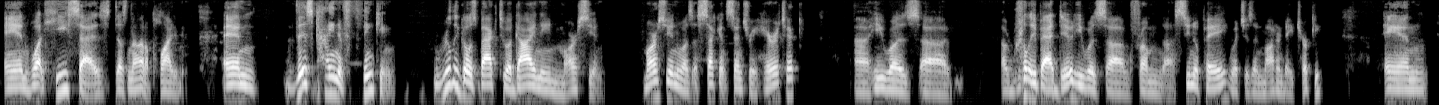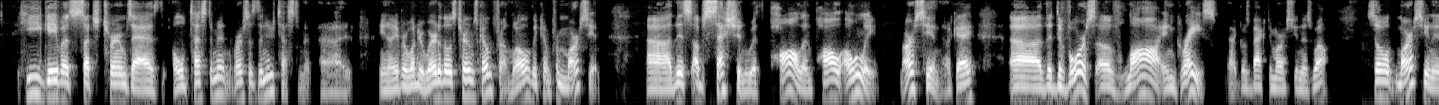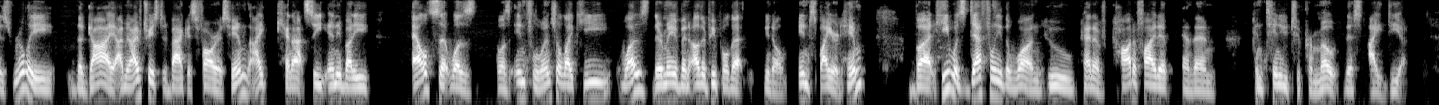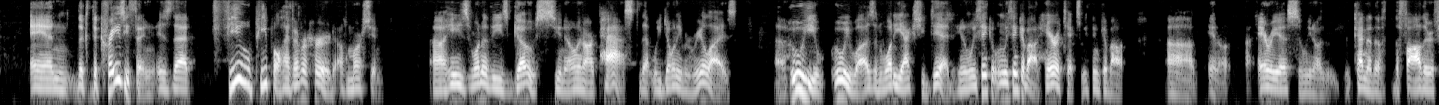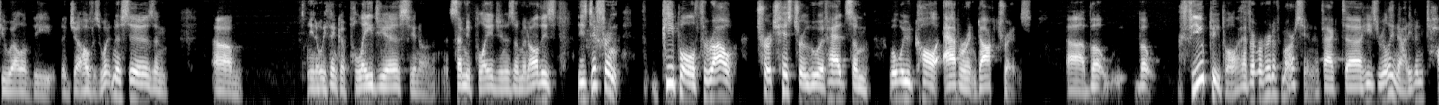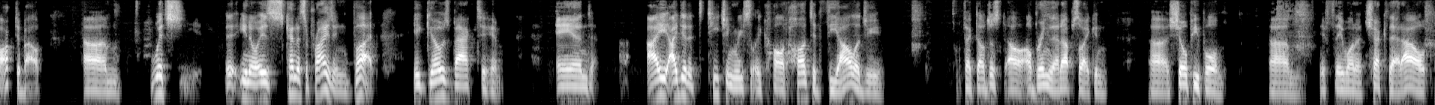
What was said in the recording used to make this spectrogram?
and what he says does not apply to me. And this kind of thinking really goes back to a guy named Marcion. Marcion was a second century heretic. Uh, he was uh, a really bad dude. He was uh, from Sinope, which is in modern day Turkey. And he gave us such terms as the Old Testament versus the New Testament. Uh, you know, you ever wonder where do those terms come from? Well, they come from Marcion. Uh, this obsession with Paul and Paul only, Marcion, okay? Uh, the divorce of law and grace, that goes back to Marcion as well. So Marcion is really the guy. I mean, I've traced it back as far as him. I cannot see anybody else that was was influential like he was. There may have been other people that you know inspired him, but he was definitely the one who kind of codified it and then continued to promote this idea. And the the crazy thing is that few people have ever heard of Marcion. Uh, he's one of these ghosts, you know, in our past that we don't even realize uh, who he who he was and what he actually did. You know, we think when we think about heretics, we think about uh, you know Arius and you know kind of the, the father, if you will, of the the Jehovah's Witnesses, and um, you know we think of Pelagius, you know semi-Pelagianism, and all these these different people throughout church history who have had some what we would call aberrant doctrines, uh, but but few people have ever heard of Marcion. In fact, uh, he's really not even talked about, um, which you know is kind of surprising, but it goes back to him. And I, I did a teaching recently called Haunted Theology. In fact, I'll just I'll, I'll bring that up so I can uh, show people um, if they want to check that out.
